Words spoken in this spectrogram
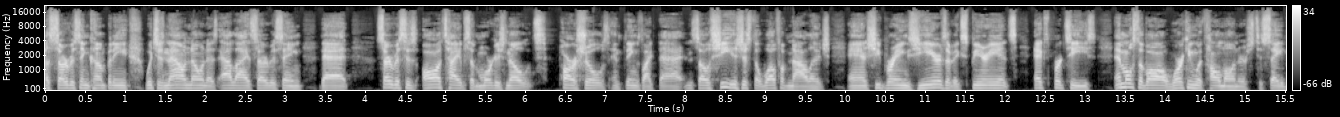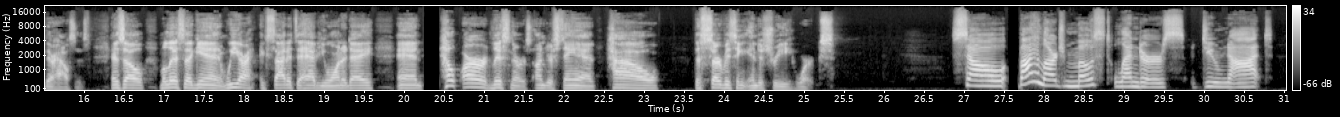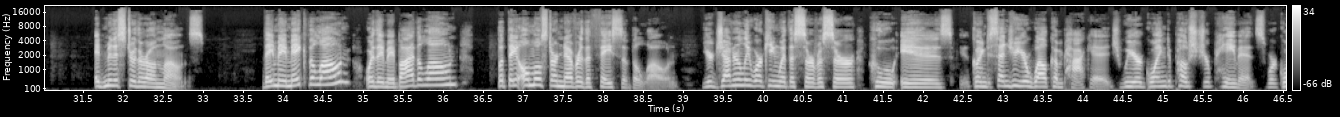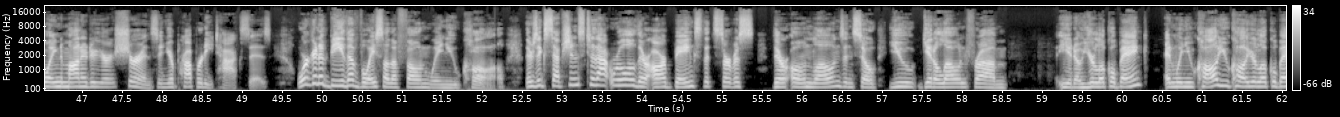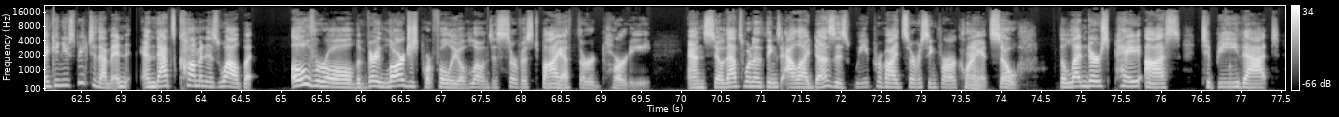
a servicing company, which is now known as Allied Servicing, that services all types of mortgage notes, partials, and things like that. And so she is just a wealth of knowledge and she brings years of experience, expertise, and most of all, working with homeowners to save their houses. And so, Melissa, again, we are excited to have you on today and help our listeners understand how the servicing industry works. So, by and large, most lenders do not administer their own loans. They may make the loan or they may buy the loan, but they almost are never the face of the loan. You're generally working with a servicer who is going to send you your welcome package. We are going to post your payments. We're going to monitor your insurance and your property taxes. We're going to be the voice on the phone when you call. There's exceptions to that rule. There are banks that service their own loans. And so you get a loan from, you know, your local bank and when you call, you call your local bank and you speak to them. And, and that's common as well. But overall, the very largest portfolio of loans is serviced by a third party. And so that's one of the things Allied does is we provide servicing for our clients. So the lenders pay us to be that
